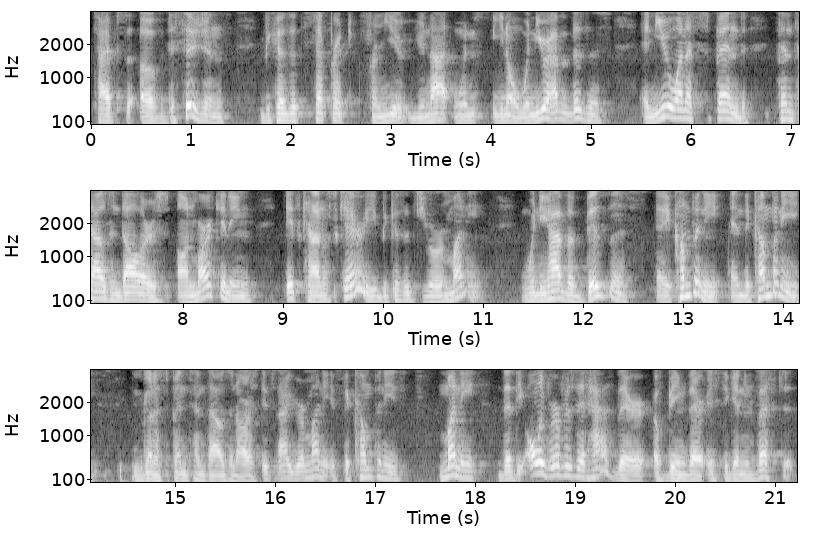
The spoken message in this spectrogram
types of decisions because it's separate from you. You're not, when, you know, when you have a business and you want to spend $10,000 on marketing, it's kind of scary because it's your money. When you have a business, a company, and the company is going to spend $10,000, it's not your money. It's the company's money that the only purpose it has there of being there is to get invested.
